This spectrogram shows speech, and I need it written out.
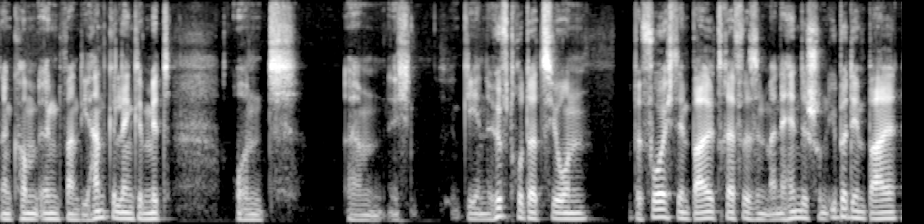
dann kommen irgendwann die Handgelenke mit und ähm, ich gehe in eine Hüftrotation. Bevor ich den Ball treffe, sind meine Hände schon über dem Ball.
